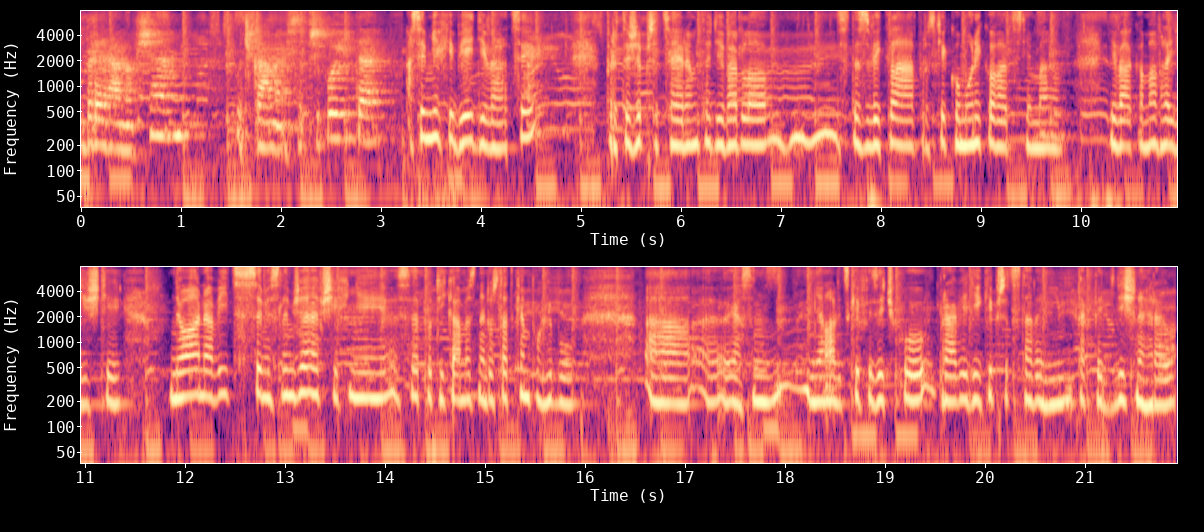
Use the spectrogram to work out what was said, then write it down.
Dobré ráno všem, počkáme, až se připojíte. Asi mě chybí diváci, protože přece jenom to divadlo hm, jste zvyklá prostě komunikovat s těma divákama v hledišti. No a navíc si myslím, že všichni se potýkáme s nedostatkem pohybu. A e, já jsem měla vždycky fyzičku právě díky představením, tak teď, když nehraju,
